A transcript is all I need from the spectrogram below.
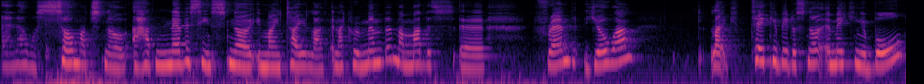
and there was so much snow. I had never seen snow in my entire life. And I can remember my mother's uh, friend Johan like taking a bit of snow and making a ball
